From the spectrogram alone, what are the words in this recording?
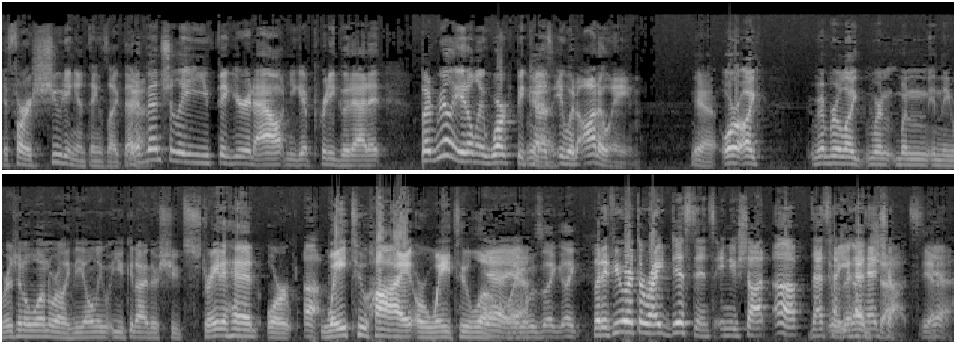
as far as shooting and things like that. Mm-hmm. Yeah. Eventually, you figure it out and you get pretty good at it. But really, it only worked because Yeah. it would auto aim. Yeah, or like remember like when when in the original one where like the only you could either shoot straight ahead or Up. way too high or way too low. Yeah, like yeah. it was like like But if you were at the right distance and you shot up, that's how was you a got headshot, headshots. yeah. yeah.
